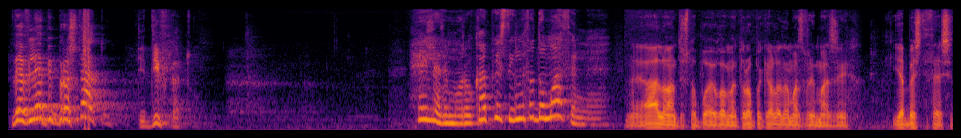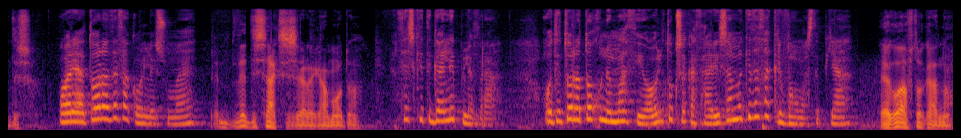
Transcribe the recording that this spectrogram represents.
Δεν βλέπει μπροστά του. Την τύφλα του. Έλα ρε μωρό, κάποια στιγμή θα το μάθαινε. Ναι, άλλο αν της το πω εγώ με τρόπο και όλα να μας βρει μαζί. Για μπες στη θέση της. Ωραία, τώρα δεν θα κολλήσουμε. Ε, δεν της άξιζε, ρε γαμότο. Θες και την καλή πλευρά. Ότι τώρα το έχουν μάθει όλοι, το ξεκαθαρίσαμε και δεν θα κρυβόμαστε πια. Εγώ αυτό κάνω.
